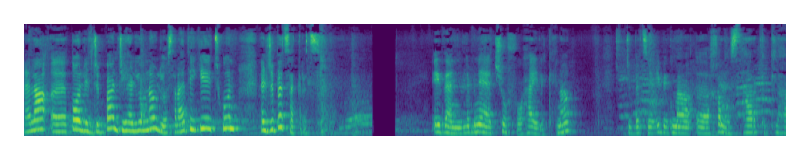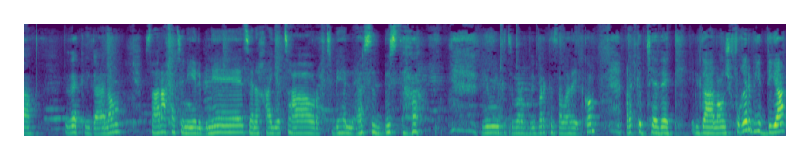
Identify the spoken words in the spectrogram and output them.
على آه، طول الجبة الجهة اليمنى واليسرى. هذه تكون الجبة تسكرت اذا البنات شوفوا هاي لك هنا. الجبه تاعي بعد ما آه، خلصتها ركبت لها ذاك الكالا صراحة يا البنات أنا خايتها ورحت بها للعرس لبستها اليومين كنت بربي برك نصور لكم. ركبت هذاك الكالون شوفوا غير بيديا.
